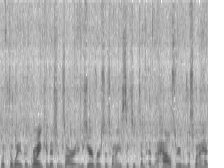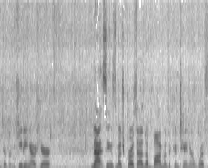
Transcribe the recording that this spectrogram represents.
with the way the growing conditions are in here versus when I used to keep them in the house or even just when I had different heating out here. Not seeing as much growth out of the bottom of the container with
